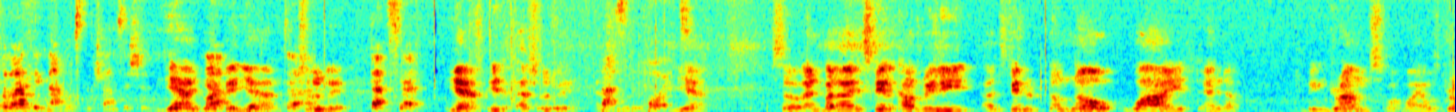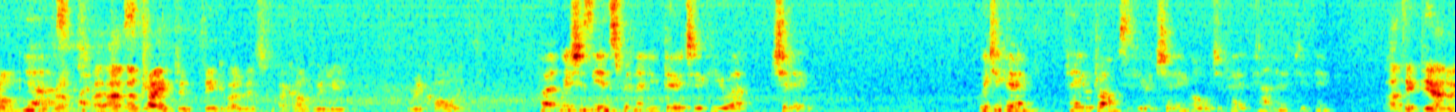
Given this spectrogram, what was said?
But. I think that was the transition. Yeah, it might Yeah. be. Yeah, Yeah. absolutely. That's right. Yeah, it absolutely. That's the point. Yeah. So and but I still can't really. I still don't know why it ended up being drums. Why I was drawn Yeah, to the drums. I, I'm, I'm trying to think about it. I can't really recall it. But which is the instrument that you'd go to if you are chilling? Would you go and play your drums if you were chilling, or would you play the piano, do you think? I think piano.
